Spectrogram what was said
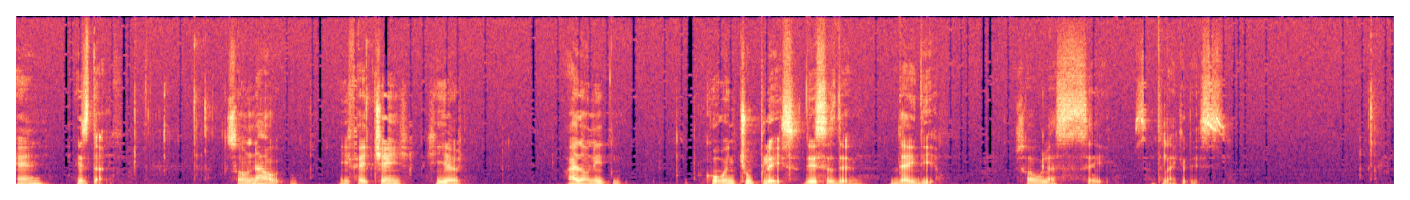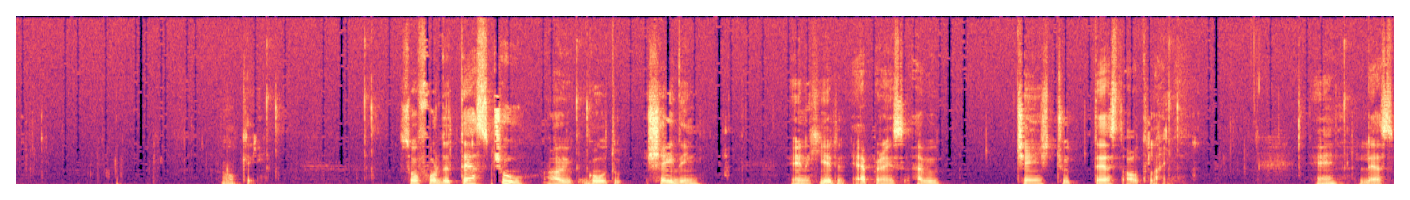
And it's done. So now if I change here I don't need to go in two places. This is the, the idea. So let's say something like this. Okay. So for the text 2 I will go to shading. And here in appearance I will change to text outline and let's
